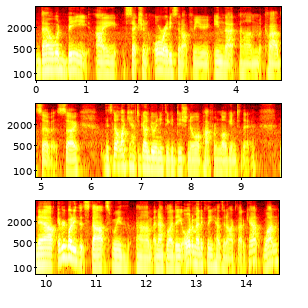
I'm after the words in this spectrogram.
there would be a section already set up for you in that um, cloud service. So it's not like you have to go and do anything additional apart from log into there. Now, everybody that starts with um, an Apple ID automatically has an iCloud account, one,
